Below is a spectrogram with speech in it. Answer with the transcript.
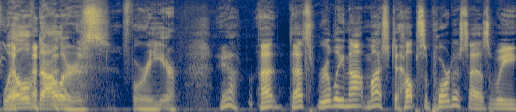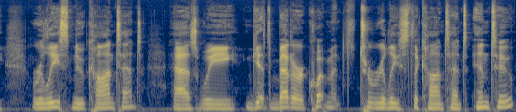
Twelve dollars for a year. Yeah, uh, that's really not much to help support us as we release new content, as we get better equipment to release the content into.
